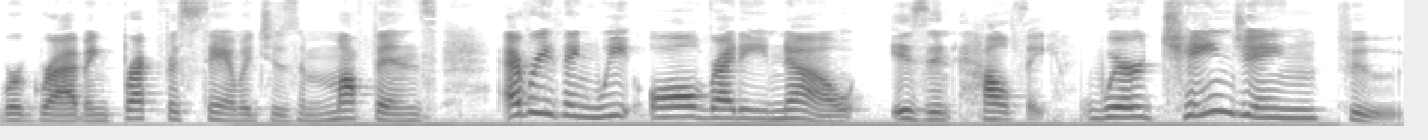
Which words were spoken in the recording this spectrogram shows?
We're grabbing breakfast sandwiches and muffins, everything we already already know isn't healthy. We're changing food.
